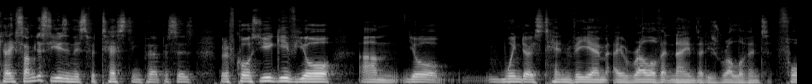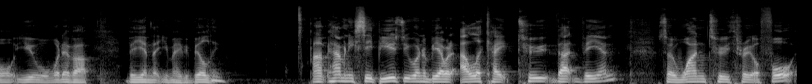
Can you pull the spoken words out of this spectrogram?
Okay, so I'm just using this for testing purposes, but of course you give your, um, your Windows 10 VM a relevant name that is relevant for you or whatever VM that you may be building. Um, how many CPUs do you want to be able to allocate to that VM? So one, two, three, or four.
